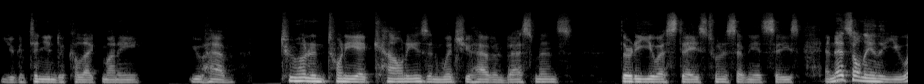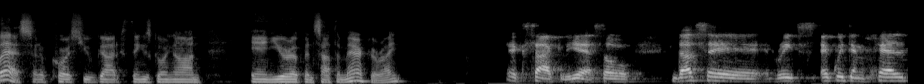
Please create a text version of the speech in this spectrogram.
You continue to collect money. You have 228 counties in which you have investments. 30 US states, 278 cities. And that's only in the US. And of course, you've got things going on in Europe and South America, right? Exactly, yeah. So that's a Rick's Equity and Help.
